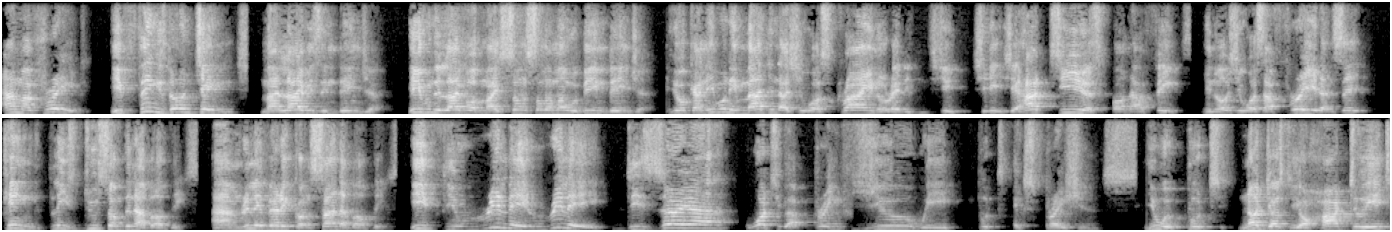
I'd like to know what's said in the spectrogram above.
I'm afraid if things don't change, my life is in danger. Even the life of my son Solomon will be in danger. You can even imagine that she was crying already. She, she, she had tears on her face. You know, she was afraid and said, King, please do something about this. I'm really very concerned about this. If you really, really desire what you are praying for, you will put expressions. You will put not just your heart to it,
